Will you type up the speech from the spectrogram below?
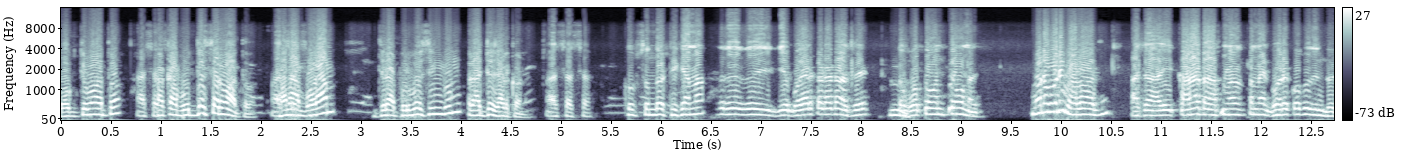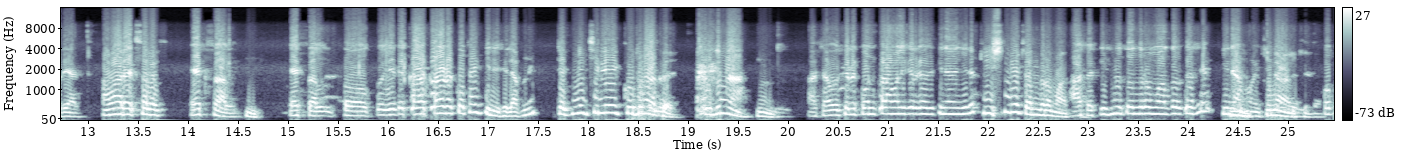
ভক্তি মাহাতো আচ্ছা কাকা বুদ্ধেশ্বর মাহাতো থানা বরাম জেলা পূর্ব সিংভূম রাজ্য ঝাড়খণ্ড। আচ্ছা আচ্ছা। খুব সুন্দর ঠিকানা। যে বয়ার কাড়াটা আছে বর্তমান কেমন আছে? মোটামুটি ভালো আছে। আচ্ছা এই কাড়াটা আপনার মানে ঘরে কতদিন ধরে আছে? আমার এক সাল এক সাল? এক সাল। তো এটা কাড়া- কাড়াটা কোথায় কিনেছিল আপনি? টেকনিক ছিল কুদনাতে উদনা আচ্ছা ওইখানে কোন কাড়া মালিকের কাছে কিনে এনেছিলেন কৃষ্ণচন্দ্র মাহাতো। আচ্ছা কৃষ্ণচন্দ্র মাতার কাছে কিনা হয়েছিল কিনা হয়েছিল। কত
